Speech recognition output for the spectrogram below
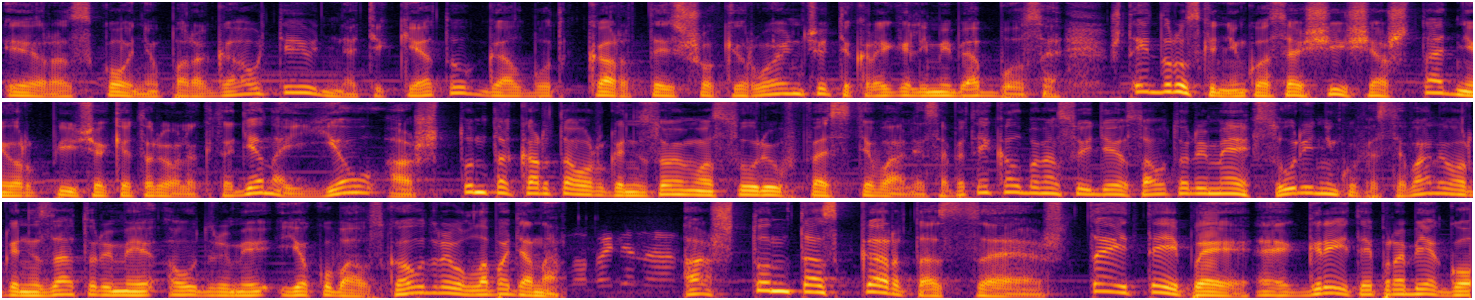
ir skonių paragauti netikėtų, galbūt kartais šokiruojančių tikrai galimybė bus. Štai druskininkose šį šeštadienį rūpyčio 14 dieną jau aštuntą kartą organizuojamas sūrių festivalis festivalis. Apie tai kalbame su idėjos autoriumi, sūrininkų festivalio organizatoriumi Audriumi Jokubausku. Audriu, laba diena. Aštuntas kartas. Štai taip, e, greitai prabėgo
